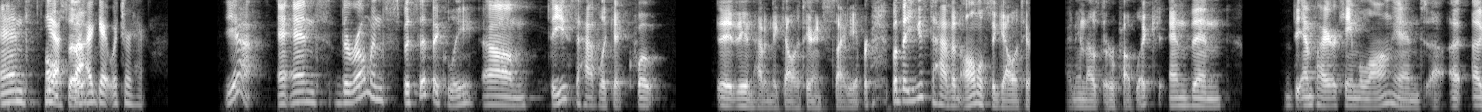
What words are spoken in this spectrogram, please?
and yes, also, but I get what you're. Yeah, and the Romans specifically, um, they used to have like a quote. They didn't have an egalitarian society ever, but they used to have an almost egalitarian, society, and that was the Republic. And then the Empire came along, and uh,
